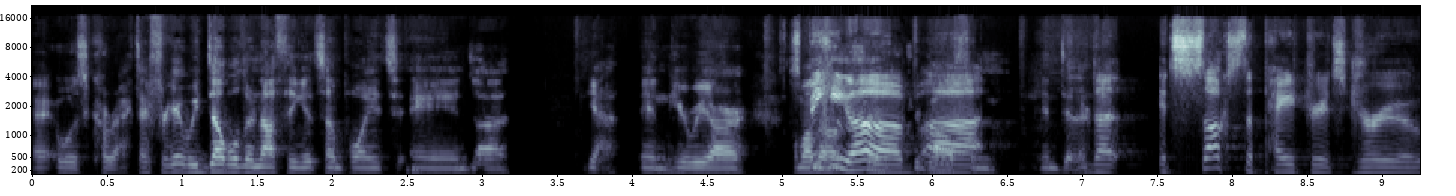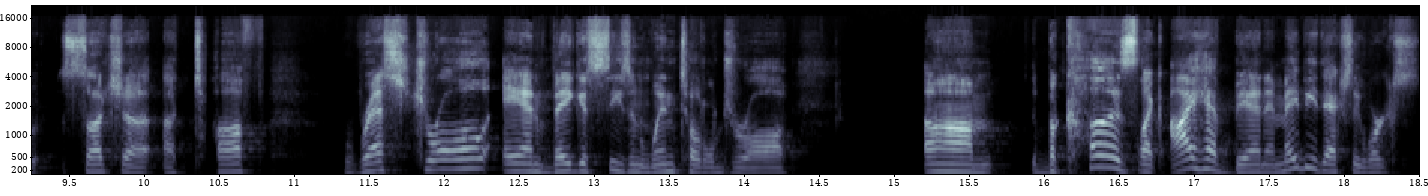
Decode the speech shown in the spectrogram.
uh, was correct. I forget we doubled or nothing at some point, and uh, yeah, and here we are. I'm on the Speaking of, the uh, and, and dinner. the, it sucks the Patriots drew such a, a tough rest draw and Vegas season win total draw. Um, because like I have been, and maybe it actually works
